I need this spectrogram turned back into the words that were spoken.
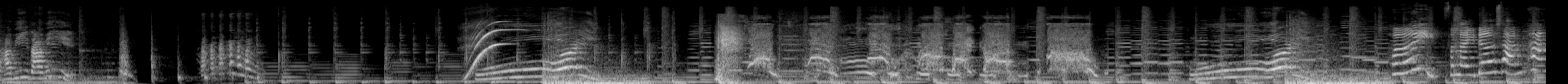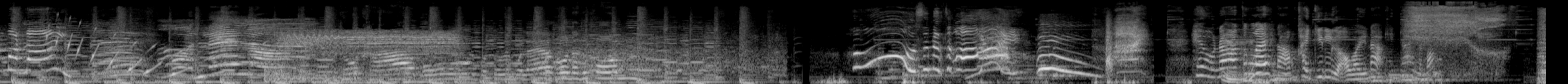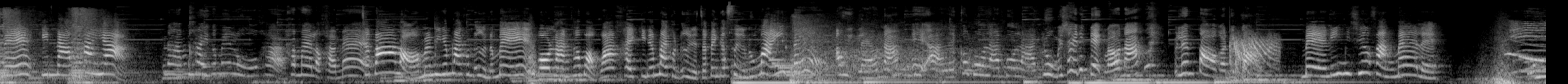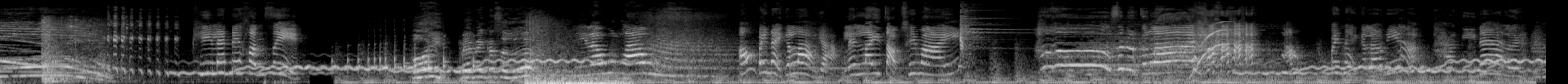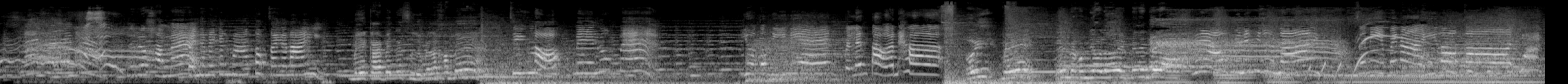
ตาพี่ตาพี่โอ้ยโอ้ยเฮ้ย สไลเดอร์ฉันพังหมดเลยหมดเล่นเลยขอโทษครับ โอ้ยปวดตัวไปหมดแล้วขอโทษนะทุกคน ลือเอาไว้น่ะกินได้หรือมั้งเมย์กินน้ำใครอะน้ำใครก็ไม่รู้ค่ะทำไมเหรอคะแม่ จะบ้าเหรอ มันมีน้ำลายคนอื่นนะเมย์โบราณเขาบอกว่าใครกินน้ำลายคนอื่นเดี๋ยวจะเป็นกระสือรู้ไหมแม่เอาอีกแล้วนะเออาแล้วก็โบราณโบราณอยู่ไม่ใช่เด็กๆแล้วนะไปเล่นต่อกันดีกว่าเมย์นี่ไม่เชื่อฟังแม่เลยพี่เล่นด้วยคนสิ เฮ้ยแม่เป็นกระสือ เป็นกระสือไปแล้วครับแม่ จริงเหรอเมย์ลูกแม่ อยู่ตรงนี้นี่เองไปเล่นต่อกันเถอะเฮ้ยเมย์เล่นไปคนเดียวเลยไม่เล่นด้วยหรอกไม่เอาไม่เล่นไม่ได้จะหนีไปไหนรอก่อน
